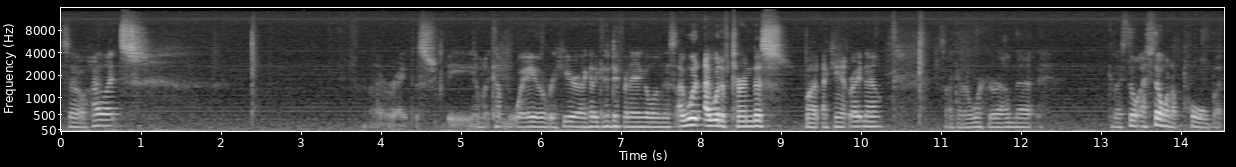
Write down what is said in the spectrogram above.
So highlights. All right, this should be. I'm gonna come way over here. I gotta get a different angle on this. I would I would have turned this, but I can't right now. So I gotta work around that. Cause I still I still want to pull, but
